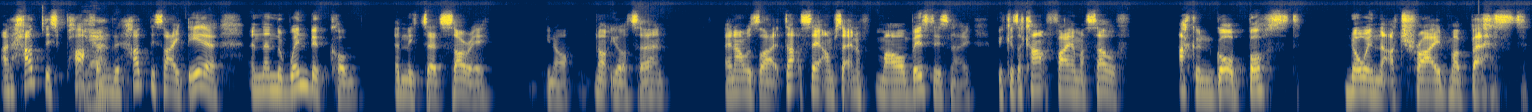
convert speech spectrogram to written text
I'd had this path Yeah. and had this idea, and then the wind had come and they said, sorry, you know, not your turn. And I was like, that's it. I'm setting up my own business now because I can't fire myself. I can go bust knowing that I tried my best.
